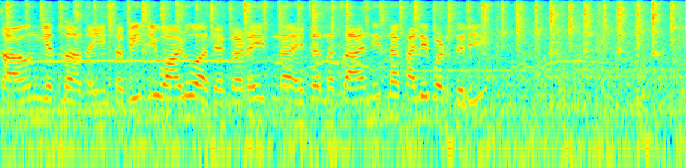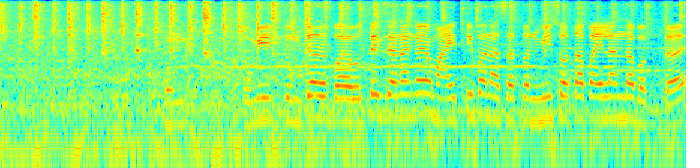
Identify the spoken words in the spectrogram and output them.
चाळून घेतला आता. ही सगळी जी वाळू आहे त्या कढईतनं ह्याच्यातनं चाळणीतनं खाली पडतली. तुम तुम्ही तुमच्या बहुतेक जणांना माहिती पण असतात पण मी स्वतः पहिल्यांदा बघतोय.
